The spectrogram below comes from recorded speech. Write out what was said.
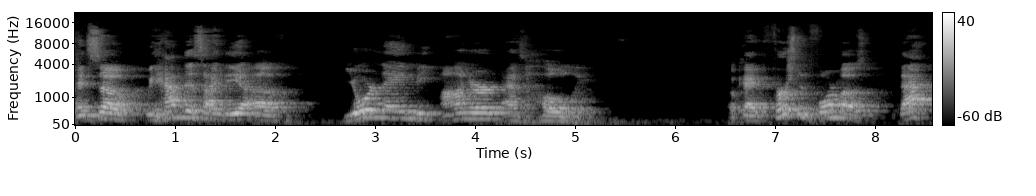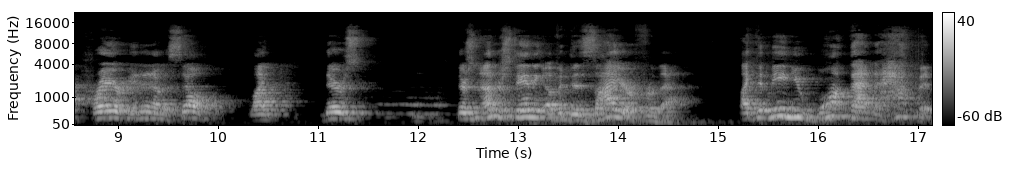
And so we have this idea of your name be honored as holy. Okay? First and foremost, that prayer in and of itself, like there's there's an understanding of a desire for that. Like that me and you want that to happen.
